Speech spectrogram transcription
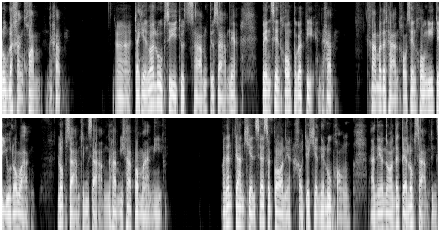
รูประฆังคว่ำนะครับจะเห็นว่ารูป 4.3.3 เนี่ยเป็นเส้นโค้งปกตินะครับ ค่ามาตรฐานของเส้นโค้งนี้จะอยู่ระหว่างลบ3ถึง3นะครับ มีค่าประมาณนี้เพราะนั้นการเขียนเส้นสกอร์เนี่ยเขาจะเขียนในรูปของอแนวนอนตั้งแต่ลบ3ถึง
